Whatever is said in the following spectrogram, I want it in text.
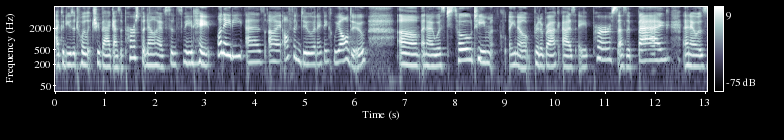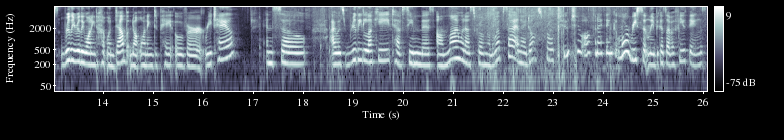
I could use a toiletry bag as a purse, but now I have since made a 180 as I often do, and I think we all do. Um, and I was so team, you know, Bric-a-Brac as a purse, as a bag, and I was really, really wanting to hunt one down, but not wanting to pay over retail. And so I was really lucky to have seen this online when I was scrolling on the website, and I don't scroll too, too often, I think, more recently because I have a few things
